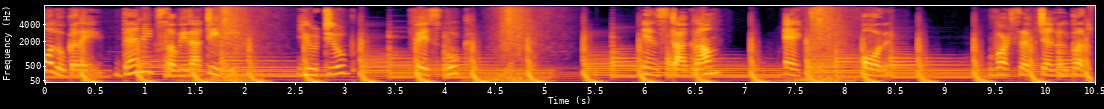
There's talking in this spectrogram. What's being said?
फॉलो करें Dainik Savera TV YouTube Facebook Instagram X और व्हाट्सएप चैनल पर।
